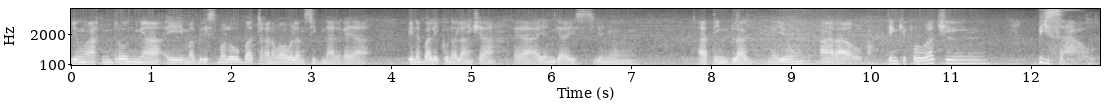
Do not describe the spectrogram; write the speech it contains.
yung aking drone nga ay mabilis malobat tsaka nawawalan signal kaya pinabalik ko na lang siya. Kaya ayan guys yun yung ating vlog ngayong araw. Thank you for watching. Peace out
